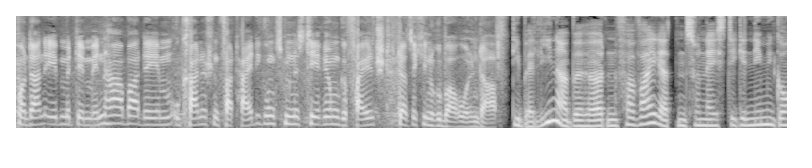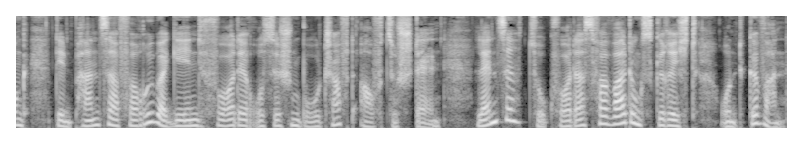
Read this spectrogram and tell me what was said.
Und dann eben mit dem Inhaber, dem ukrainischen Verteidigungsministerium, gefeilscht, dass ich ihn rüberholen darf. Die Berliner Behörden verweigerten zunächst die Genehmigung, den Panzer vorübergehend vor der russischen Botschaft aufzustellen. Lenze zog vor das Verwaltungs Verfassungsgericht und gewann.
